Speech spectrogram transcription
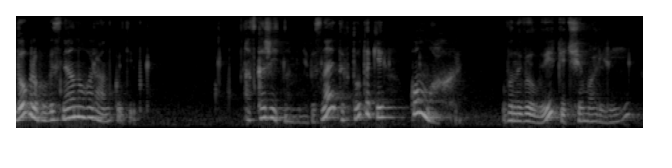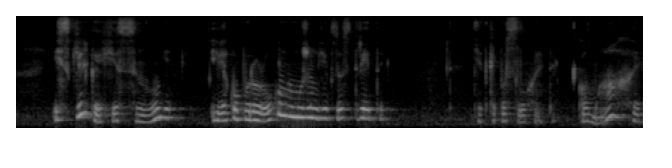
Доброго весняного ранку, дітки. А скажіть на мені, ви знаєте, хто такі комахи? Вони великі чи малі? І скільки їх існує? І в яку пору року ми можемо їх зустріти? Дітки, послухайте, комахи,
